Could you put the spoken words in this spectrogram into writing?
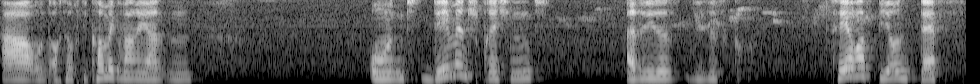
ah, und auch noch die Comic-Varianten. Und dementsprechend, also dieses, dieses Theros Beyond Death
